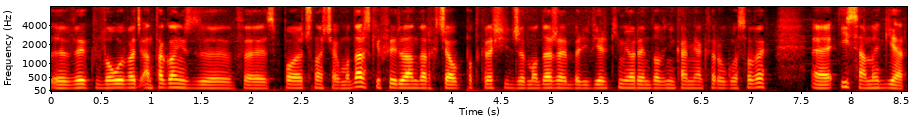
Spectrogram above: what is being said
wywoływać antagonizm w społecznościach moderskich. Friedlander chciał podkreślić, że moderzy byli wielkimi orędownikami aktorów głosowych e, i samych gier.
